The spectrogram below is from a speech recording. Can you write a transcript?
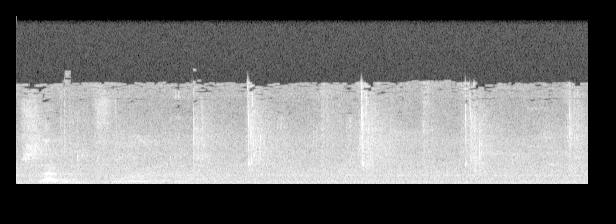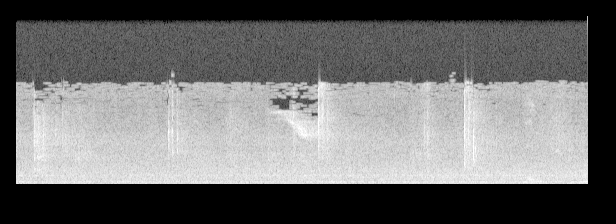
We're seven and four right now. How does it do?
